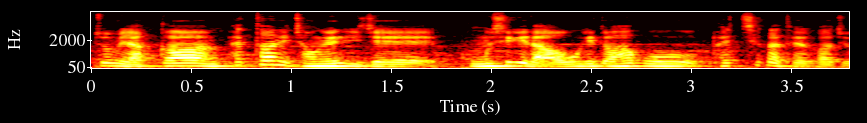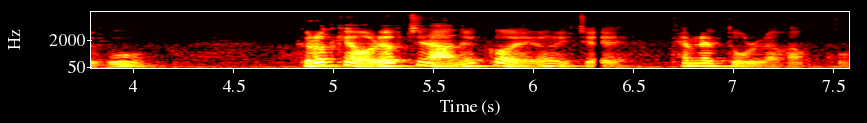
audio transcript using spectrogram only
좀 약간 패턴이 정해 이제 공식이 나오기도 하고 패치가 돼가지고 그렇게 어렵진 않을 거예요 이제 템랩도 올라갔고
